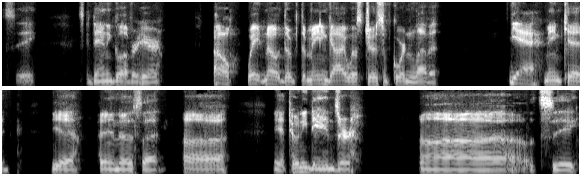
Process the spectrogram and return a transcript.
Let's see. See Danny Glover here. Oh, wait, no, the, the main guy was Joseph Gordon Levitt. Yeah, Main kid. Yeah, I didn't notice that. Uh yeah, Tony Danza. Uh let's see.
